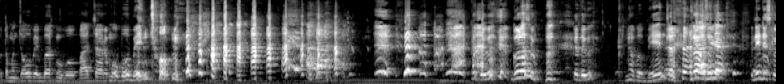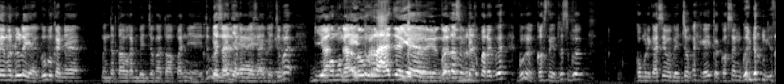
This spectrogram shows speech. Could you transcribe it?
teman cowok bebas mau bawa pacar mau bawa bencong kata gue gue langsung kata gue kenapa bencong? Nggak maksudnya ini disclaimer dulu ya gue bukannya mentertawakan bencong atau apanya ya itu biasa aja kan Iya, biasa iya, aja. cuma dia Nggak- ngomongnya nggak itu lumrah aja iya, gitu, ya, gue langsung di kepala gue gue ngekos nih terus gue komunikasi sama bencong eh kayak ke kosan gue dong gitu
